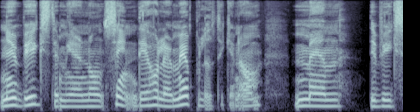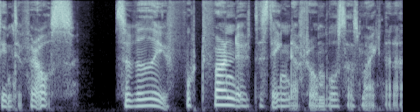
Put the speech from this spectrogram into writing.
Nu byggs det mer än någonsin, det håller jag med politikerna om. Men det byggs inte för oss. Så vi är ju fortfarande utestängda från bostadsmarknaden.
